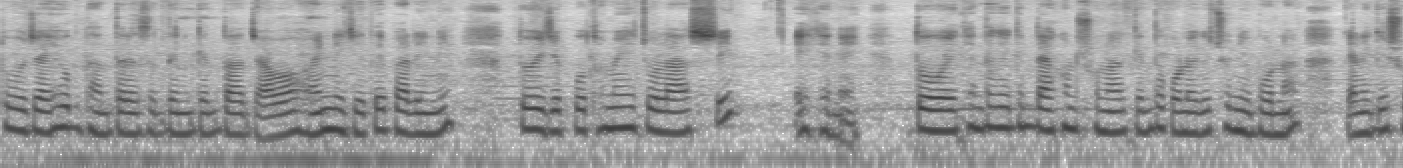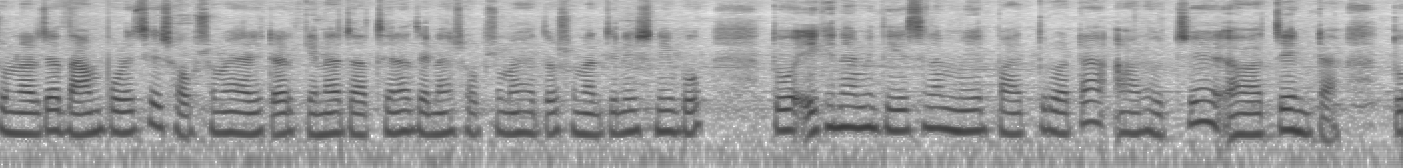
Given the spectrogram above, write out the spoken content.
তো যাই হোক, ধানতেরাসের দিন কিন্তু আর যাওয়া হয়নি, যেতে পারিনি। তো এই যে প্রথমেই চলে আসছি। এখানে। তো এখান থেকে কিন্তু এখন সোনার কিন্তু কোনো কিছু নিব না। কেন কি সোনার যা দাম পড়েছে, সবসময় আর এটা আর কেনা যাচ্ছে না, যে না সবসময় হয়তো সোনার জিনিস নিব। তো এখানে আমি দিয়েছিলাম মেয়ের পায়ের তুলাটা আর হচ্ছে চেনটা। তো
